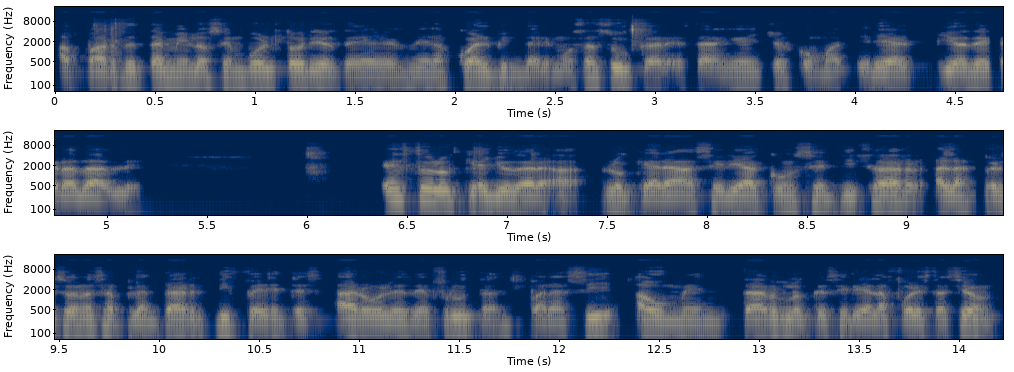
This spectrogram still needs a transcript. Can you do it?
aparte también los envoltorios de, de la cual brindaremos azúcar, estarán hechos con material biodegradable. Esto lo que ayudará, lo que hará sería concientizar a las personas a plantar diferentes árboles de frutas para así aumentar lo que sería la forestación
